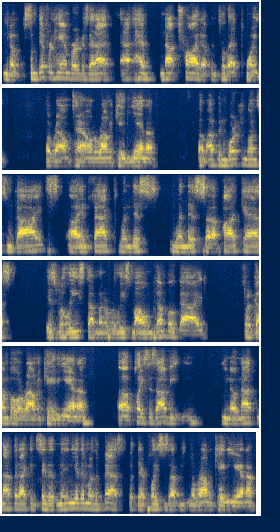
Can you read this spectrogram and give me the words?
you know, some different hamburgers that I, I had not tried up until that point around town, around Acadiana. Um, I've been working on some guides. Uh, in fact, when this when this uh, podcast is released, I'm going to release my own gumbo guide for gumbo around Acadiana, uh, places I've eaten. You know, not not that I can say that any of them are the best, but they're places I've eaten around Acadiana.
